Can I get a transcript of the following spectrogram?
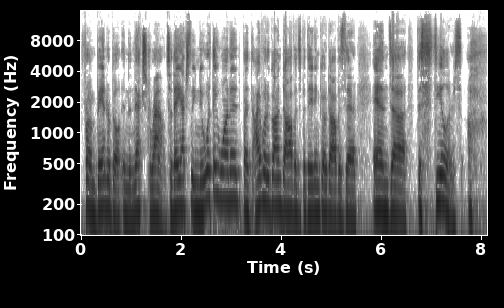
from Vanderbilt in the next round. So they actually knew what they wanted, but I would have gone Dobbins, but they didn't go Dobbins there. And uh, the Steelers. Oh,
